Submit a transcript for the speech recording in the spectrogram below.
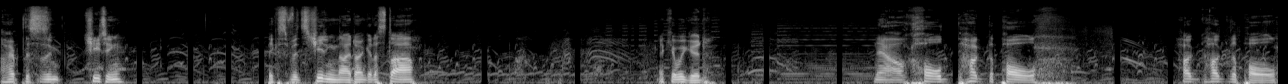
I hope this isn't cheating. Because if it's cheating, then I don't get a star. Okay, we're good. Now, hold, hug the pole. Hug, hug the pole.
